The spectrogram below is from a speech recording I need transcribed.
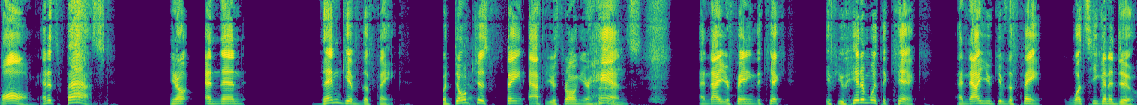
long and it's fast, you know, and then then give the feint. But don't Yeah. just feint after you're throwing your hands and now you're feinting the kick. If you hit him with the kick and now you give the feint what's he going to do?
